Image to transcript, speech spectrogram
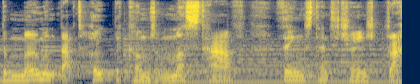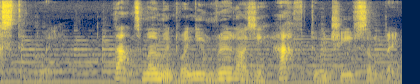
the moment that hope becomes a must-have, things tend to change drastically. That moment when you realise you have to achieve something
